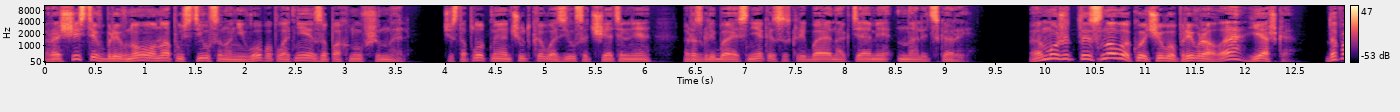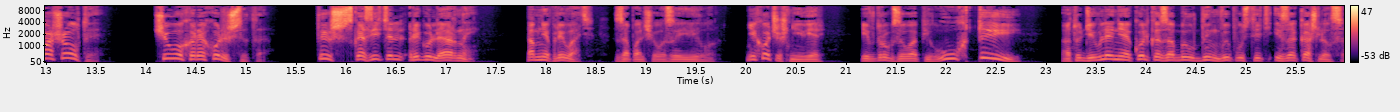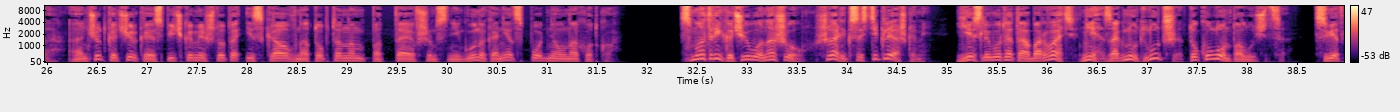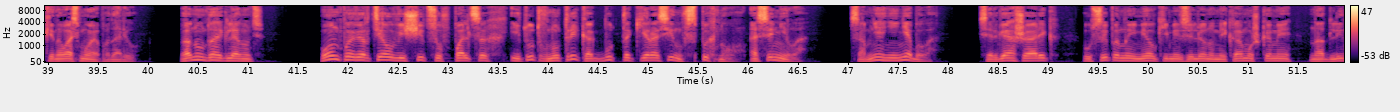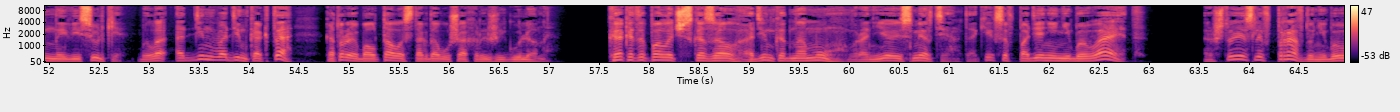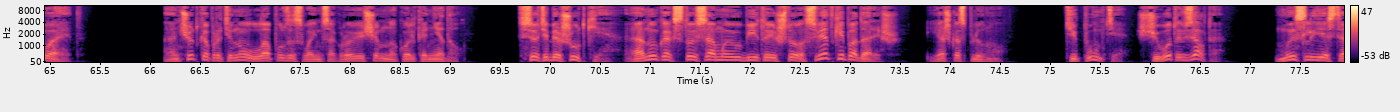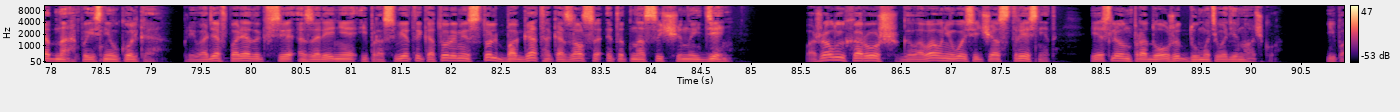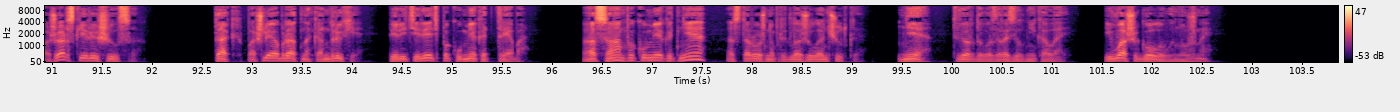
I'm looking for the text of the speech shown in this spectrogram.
Расчистив бревно, он опустился на него, поплотнее запахнув шинель. Чистоплотный анчутка возился тщательнее, разгребая снег и соскребая ногтями наледь с коры. «А может, ты снова кое-чего приврал, а, Яшка? Да пошел ты! Чего хорохоришься-то? Ты ж сказитель регулярный. А мне плевать», — запальчиво заявил он. «Не хочешь — не верь». И вдруг завопил. «Ух ты! От удивления Колька забыл дым выпустить и закашлялся. Анчутка, чиркая спичками, что-то искал в натоптанном, подтаявшем снегу, наконец поднял находку. «Смотри-ка, чего нашел! Шарик со стекляшками! Если вот это оборвать, не, загнуть лучше, то кулон получится. Светке на восьмое подарю. А ну дай глянуть». Он повертел вещицу в пальцах, и тут внутри как будто керосин вспыхнул, осенило. Сомнений не было. Серьга-шарик усыпанной мелкими зелеными камушками на длинной висюльке, была один в один как та, которая болталась тогда в ушах рыжей гулены. Как это Палыч сказал, один к одному, вранье и смерти. Таких совпадений не бывает. А что, если вправду не бывает? Анчутка протянул лапу за своим сокровищем, но Колька не дал. «Все тебе шутки. А ну как с той самой убитой что, Светке подаришь?» Яшка сплюнул. «Типуньте, с чего ты взял-то?» «Мысль есть одна», — пояснил Колька приводя в порядок все озарения и просветы, которыми столь богат оказался этот насыщенный день. Пожалуй, хорош, голова у него сейчас треснет, если он продолжит думать в одиночку. И Пожарский решился. «Так, пошли обратно к Андрюхе, перетереть покумекать треба». «А сам покумекать не?» — осторожно предложил Анчутка. «Не», — твердо возразил Николай. «И ваши головы нужны».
